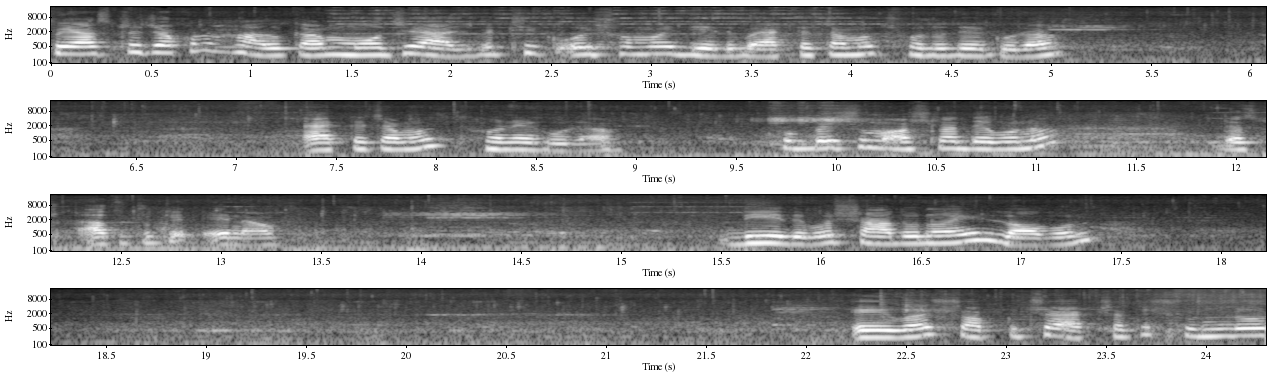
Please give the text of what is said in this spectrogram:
পেঁয়াজটা যখন হালকা মজে আসবে, ঠিক ওই সময় দিয়ে দেবো একটা চামচ হলুদের গুঁড়া, একটা চামচ ধনে গুঁড়া। খুব বেশি মশলা দেবো না। জাস্ট এতটুকু এনাফ দিয়ে দেবো স্বাদ অনুযায়ী লবণ। এইবার সব কিছু একসাথে সুন্দর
